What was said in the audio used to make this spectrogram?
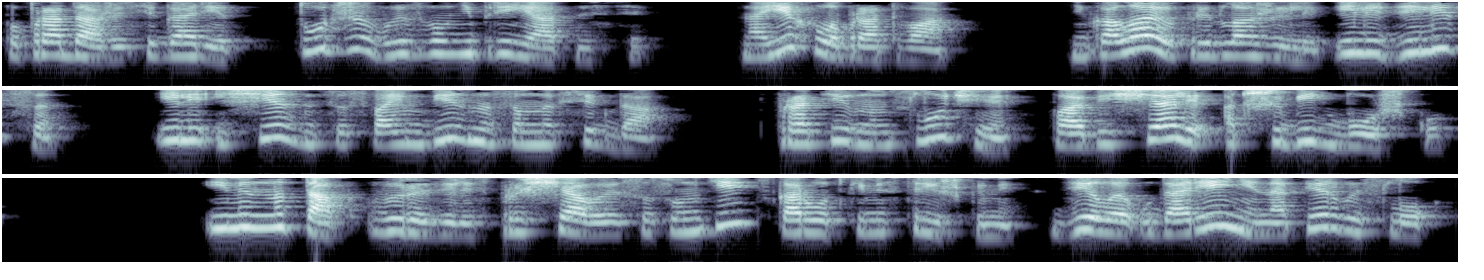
по продаже сигарет Тут же вызвал неприятности. Наехала братва. Николаю предложили или делиться, или исчезнуть со своим бизнесом навсегда. В противном случае пообещали отшибить бошку. Именно так выразились прыщавые сосунки с короткими стрижками, делая ударение на первый слог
